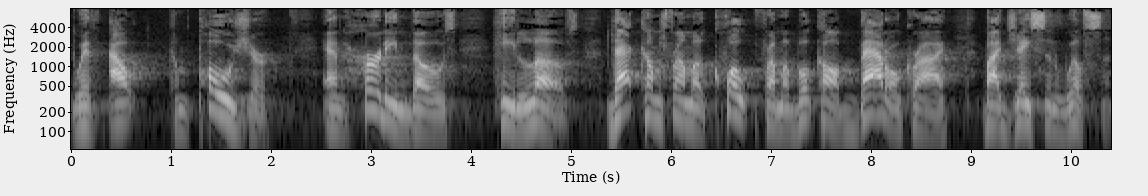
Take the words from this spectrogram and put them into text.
without composure and hurting those he loves. That comes from a quote from a book called Battle Cry by Jason Wilson.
